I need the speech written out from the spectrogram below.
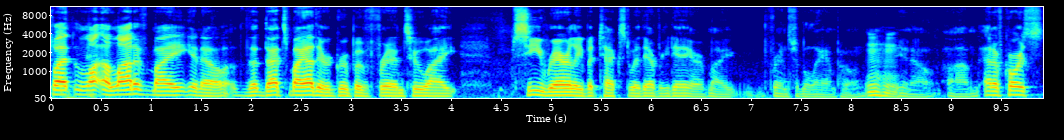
but lo- a lot of my, you know, th- that's my other group of friends who I see rarely but text with every day are my friends from the Lampoon. Mm-hmm. You know, um, and of course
